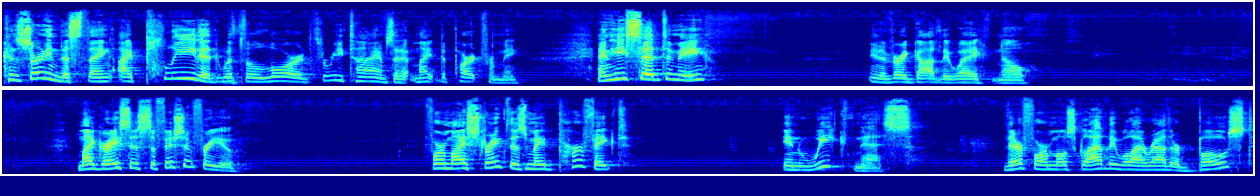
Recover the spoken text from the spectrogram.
Concerning this thing, I pleaded with the Lord three times that it might depart from me. And he said to me, in a very godly way, No. My grace is sufficient for you, for my strength is made perfect in weakness. Therefore, most gladly will I rather boast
